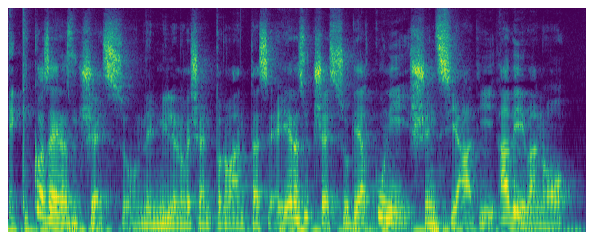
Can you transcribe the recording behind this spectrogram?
E che cosa era successo nel 1996? Era successo che alcuni scienziati avevano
